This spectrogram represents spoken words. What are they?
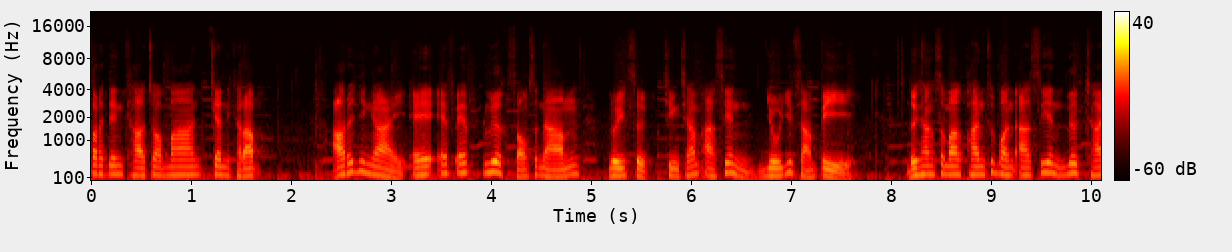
ประเด็นข่าวจอมานกันครับ เอาได้ยังไง AFF เลือก 2 สนาม ลุยศึกชิงแชมป์อาเซียน U23 ปี โดยทางสมาพันธ์ฟุตบอลอาเซียนเลือกใช้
